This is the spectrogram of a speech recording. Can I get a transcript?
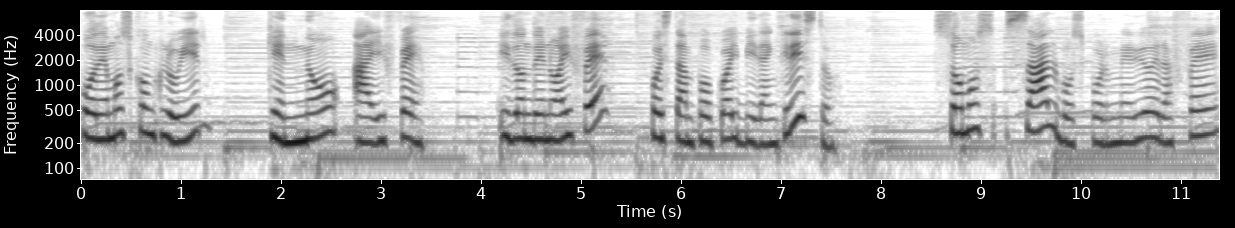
podemos concluir que no hay fe. Y donde no hay fe, pues tampoco hay vida en Cristo. Somos salvos por medio de la fe,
